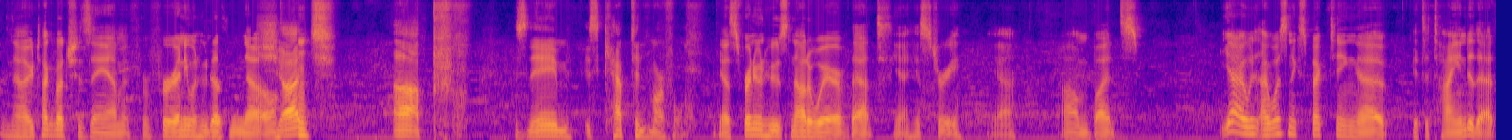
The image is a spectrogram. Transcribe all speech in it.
No, you're talking about Shazam. For for anyone who doesn't know, shut up. His name is Captain Marvel. Yes, for anyone who's not aware of that, yeah, history, yeah. Um, but yeah, I was I wasn't expecting uh, it to tie into that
